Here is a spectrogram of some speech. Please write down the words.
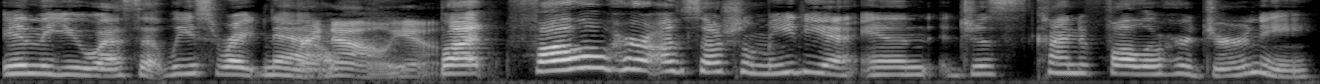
in the US, at least right now. Right now, yeah. But follow her on social media and just kind of follow her journey.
